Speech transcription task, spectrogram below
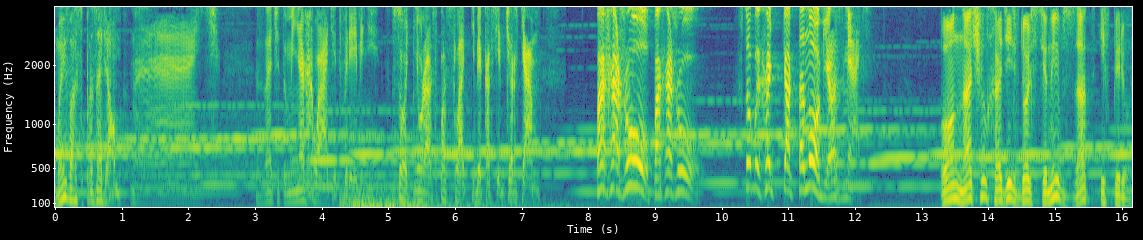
мы вас позовем. Ай, значит, у меня хватит времени сотню раз послать тебе ко всем чертям. Похожу, похожу, чтобы хоть как-то ноги размять. Он начал ходить вдоль стены взад и вперед.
